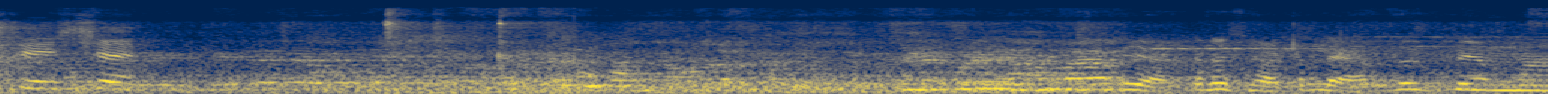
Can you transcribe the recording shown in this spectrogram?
స్టేషన్. ఎక్కడ షటర్లు ఎక్కడ దొరుకుతాయమ్మా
